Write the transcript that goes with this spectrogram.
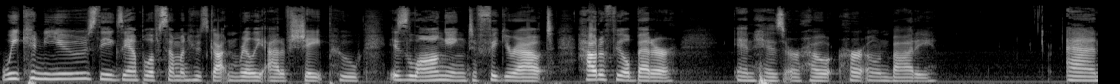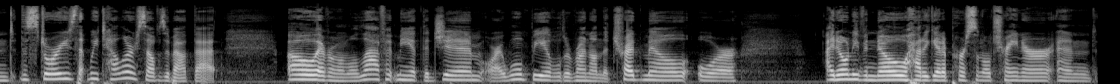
We can use the example of someone who's gotten really out of shape, who is longing to figure out how to feel better in his or her own body. And the stories that we tell ourselves about that. Oh, everyone will laugh at me at the gym, or I won't be able to run on the treadmill, or I don't even know how to get a personal trainer, and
